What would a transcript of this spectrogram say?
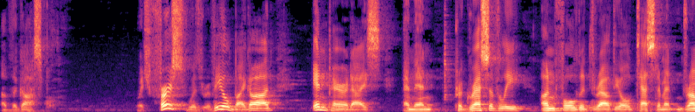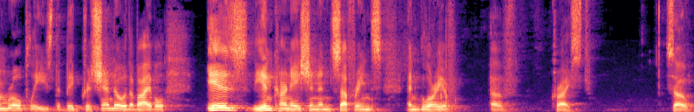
of the gospel, which first was revealed by God in paradise and then progressively unfolded throughout the Old Testament. And drum roll, please, the big crescendo of the Bible is the incarnation and sufferings and glory of of Christ. So,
